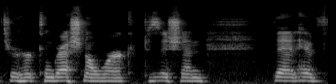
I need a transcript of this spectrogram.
through her congressional work position, that have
